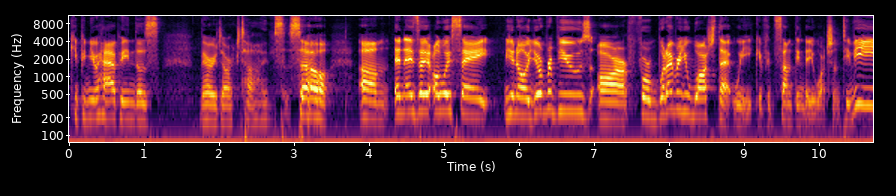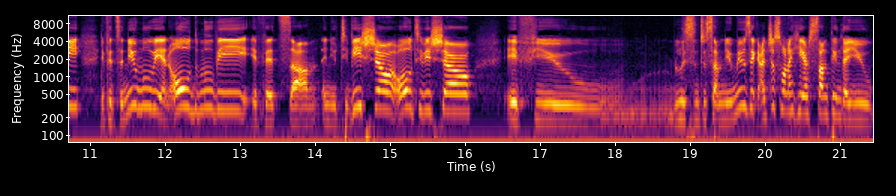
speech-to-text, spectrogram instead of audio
keeping you happy in those very dark times. So, um, and as I always say, you know, your reviews are for whatever you watch that week. If it's something that you watch on TV, if it's a new movie, an old movie, if it's um, a new TV show, old TV show, if you listen to some new music, I just want to hear something that you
